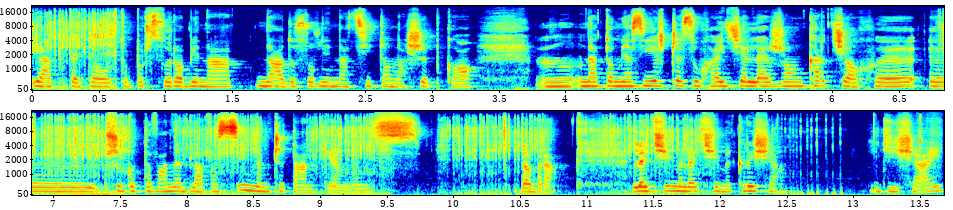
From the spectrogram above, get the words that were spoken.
Ja tutaj to, to po prostu robię na, na dosłownie na cito, na szybko. Mm, Natomiast jeszcze, słuchajcie, leżą karciochy yy, przygotowane dla Was z innym czytankiem, więc dobra. Lecimy, lecimy. Krysia, dzisiaj.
